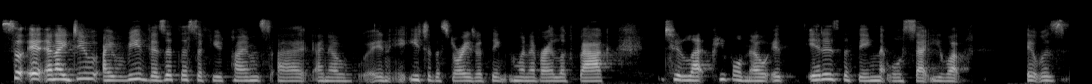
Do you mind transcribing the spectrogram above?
so and i do i revisit this a few times uh, i know in each of the stories i think whenever i look back to let people know it it is the thing that will set you up it was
